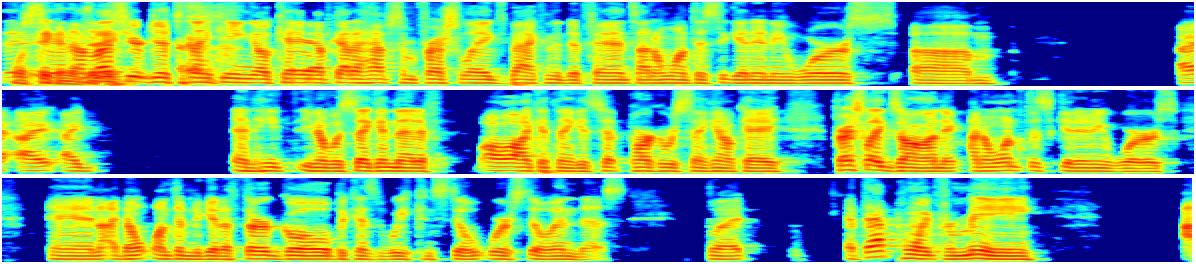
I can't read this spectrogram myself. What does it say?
unless you're just thinking, okay, I've got to have some fresh legs back in the defense. I don't want this to get any worse. Um, I, I, I, and he, you know, was thinking that if all I could think is that Parker was thinking, okay, fresh legs on. I don't want this to get any worse, and I don't want them to get a third goal because we can still we're still in this. But at that point, for me, I,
